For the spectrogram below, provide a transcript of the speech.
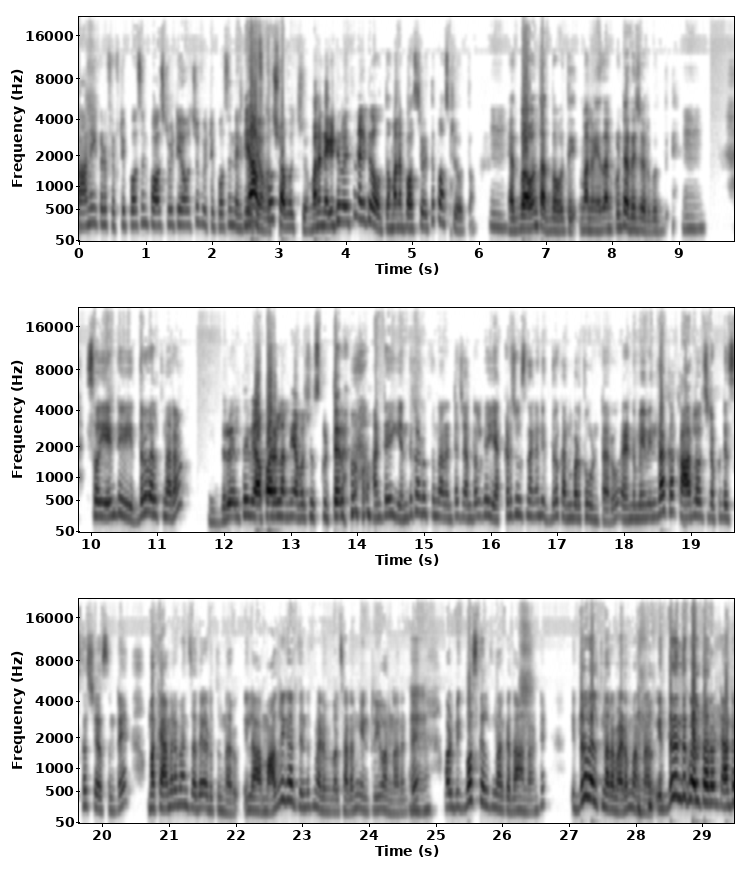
కానీ ఇక్కడ ఫిఫ్టీ పర్సెంట్ పాజిటివిటీ అవ్వచ్చు ఫిఫ్టీ పర్సెంట్ కోర్స్ అవ్వచ్చు. మన నెగిటివ్ అయితే నెగిటివ్ అవుతాం. మన పాజిటివ్ అయితే పాజిటివ్ అవుతాం. యద్భావం తద్భవతి. మనం ఏదనుకుంటే అదే జరుగుద్ది. సో ఏంటి? ఇద్దరు వెళ్తున్నారా? ఇద్దరు వెళ్తే వ్యాపారాలు అన్ని ఎవరు చూసుకుంటారు? అంటే ఎందుకు అడుగుతున్నారంటే జనరల్గా ఎక్కడ చూసినా కానీ ఇద్దరు కనబడుతూ ఉంటారు. అండ్ మేము ఇందాక కార్లో వచ్చినప్పుడు డిస్కస్ చేస్తుంటే మా కెమెరామెన్స్ అదే అడుగుతున్నారు. ఇలా మాధురి గారు ఎందుకు మేడం ఇవాళ సడన్గా ఇంటర్వ్యూ అన్నారంటే ఆవిడ బిగ్ బాస్కి వెళ్తున్నారు కదా అన్న. అంటే ఇద్దరు వెళ్తున్నారా మేడం అన్నారు. ఇద్దరు ఎందుకు వెళ్తారు? అంటే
